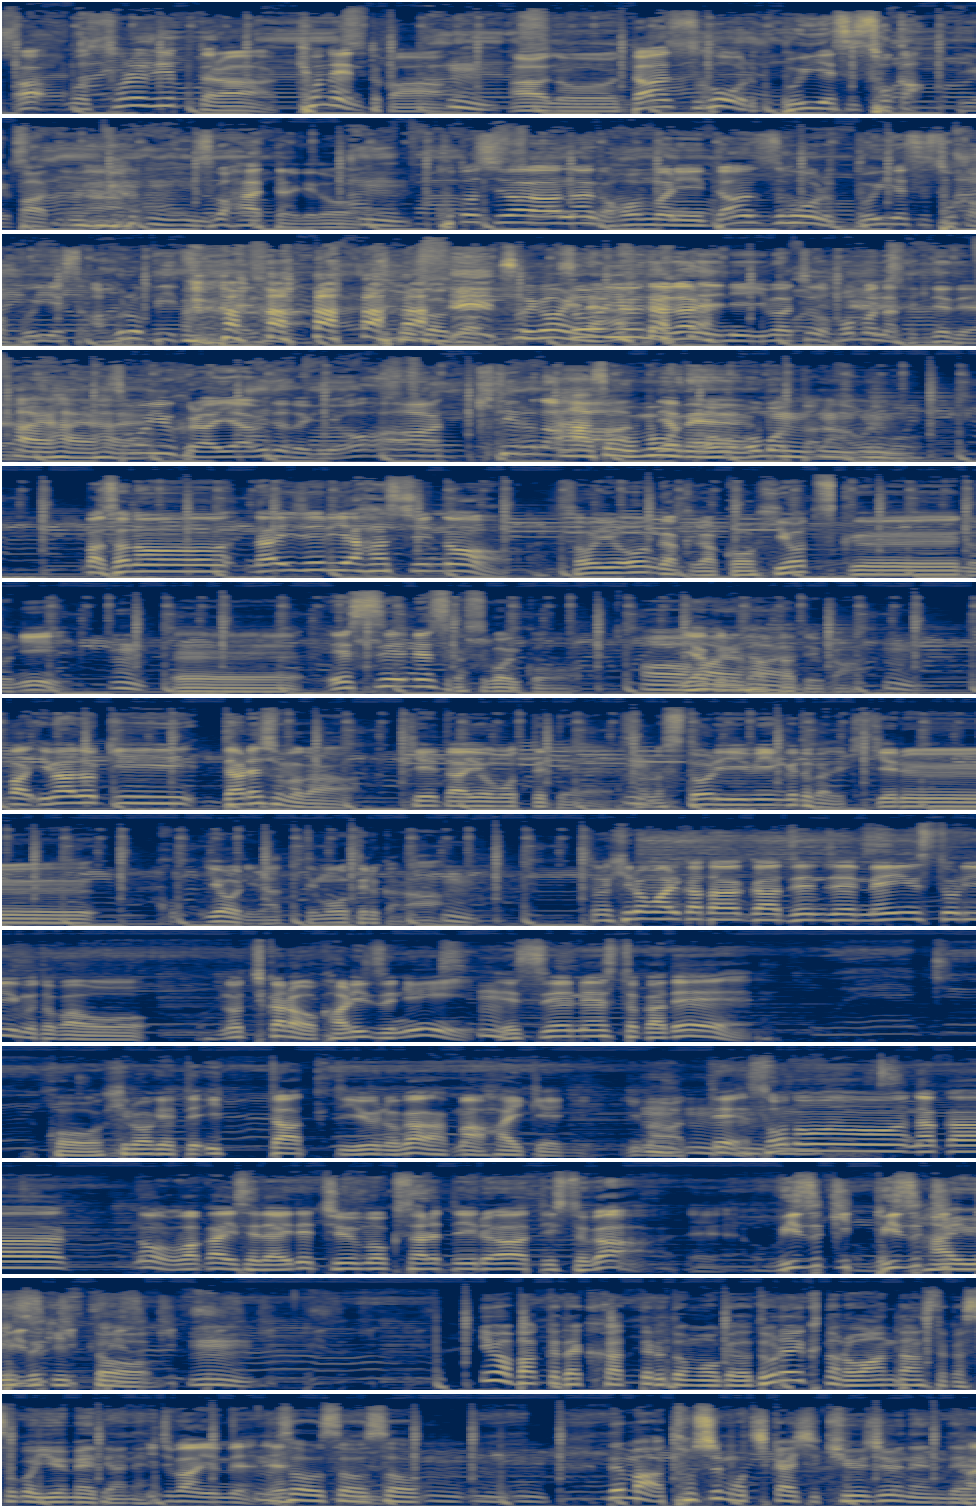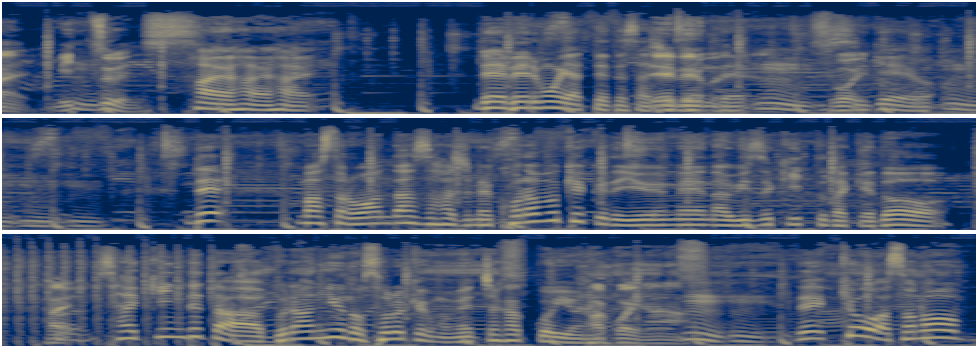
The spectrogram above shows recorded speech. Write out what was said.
あもうそれで言ったら去年とか、うん。あのダンスホール VS ソカっていうパーティーうんうんがすごい流行ったんやけど、うん。今年はなんかほんまにダンスホール VS ソカ VS アフロビーツみたいな。そうそうそうすごいう流れに今ちょっと本番になってきてて、はいはいはい。そういうフライヤー見た時におー来てるなーあそう思うね。思ったな、俺も。まあそのナイジェリア発信のそういう音楽がこう火をつくのに、うん。えー SNS がすごいこう役に立っはい。はいたというか、うん。まあ今時誰しもが携帯を持ってて、うんそのストリーミングとかで聴けるようになってもうてるから、うん。その広まり方が全然メインストリームとかをの力を借りずに、うん。SNS とかでこう広げていったっていうのが、まあ、背景に今あって、うんうんうんうんその中の若い世代で注目されているアーティストが、えーウィズキッドウィズキッド今バックでかかってると思うけどドレイクとのワンダンスとかすごい有名だよね。一番有名やね、そうそうそう、うん。うんうん、でまあ年も近いし90年で、はい、3つ上です、はいはいはい。レーベルもやっててさレーベルもやってるうん、すごい。げえよ、うんうんうん、でまあそのワンダンスはじめコラボ曲で有名なウィズキッドだけど、はい。最近出たブランニューのソロ曲もめっちゃかっこいいよね。かっこいいな、うんうん、で今日はその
